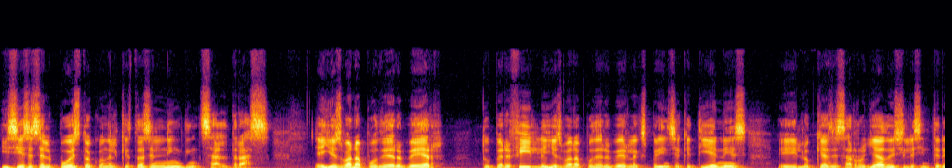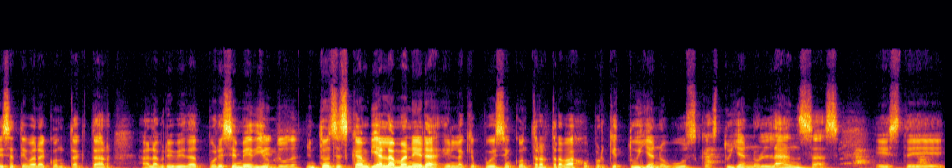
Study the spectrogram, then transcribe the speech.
y si ese es el puesto con el que estás en LinkedIn, saldrás. Ellos van a poder ver tu perfil, ellos van a poder ver la experiencia que tienes, eh, lo que has desarrollado y si les interesa te van a contactar a la brevedad por ese medio. Sin duda. Entonces cambia la manera en la que puedes encontrar trabajo porque tú ya no buscas, tú ya no lanzas este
